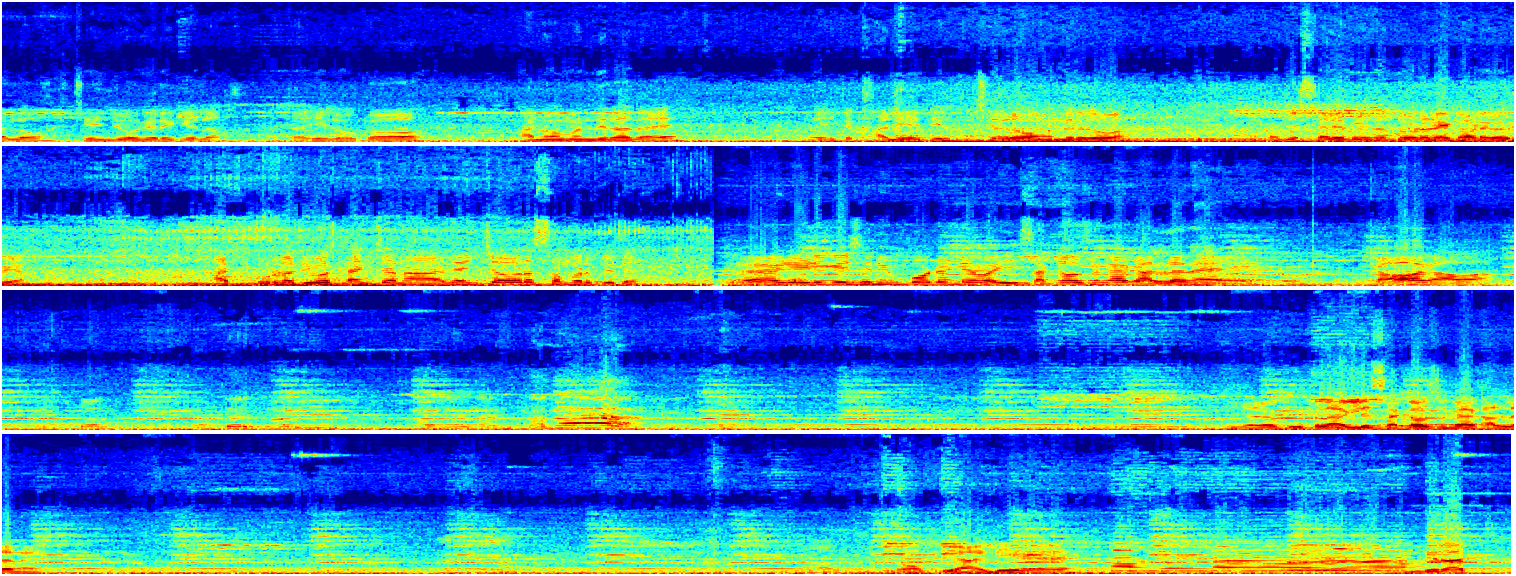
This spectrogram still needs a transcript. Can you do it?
आलो चेंज वगैरे केलं. आता ही लोक हनुमान मंदिरात आहे. इथे खाली येतील. शेरवा मंदिराजवळ. म्हणजे सेलिब्रेशन थोडं रेकॉर्ड करूया. आज पूर्ण दिवस त्यांच्या ना त्यांच्यावरच समर्पित आहे. डेडिकेशन इम्पॉर्टंट आहे भाई. सकाळपासून काय खाल्लं नाही. गावा गावा. जरा भूक लागली सकाळपासून काय खाल्लं नाही. कॉफी आली आहे. मंदिरात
